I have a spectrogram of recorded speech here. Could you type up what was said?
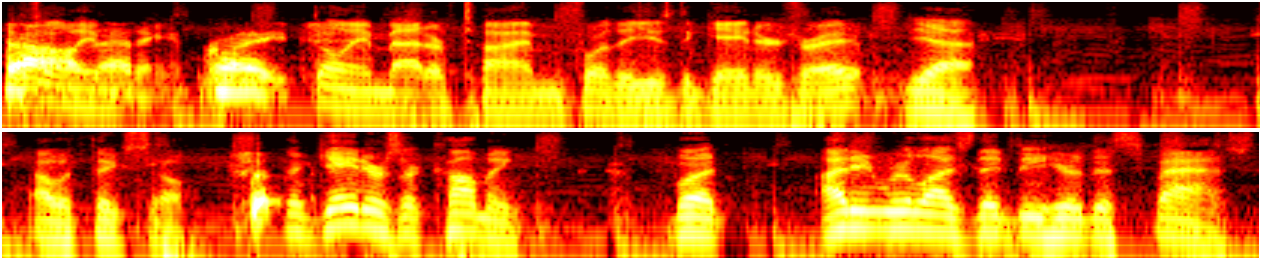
Oh, only- that ain't right. It's only a matter of time before they use the gators, right? Yeah, I would think so. The Gators are coming, but I didn't realize they'd be here this fast.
